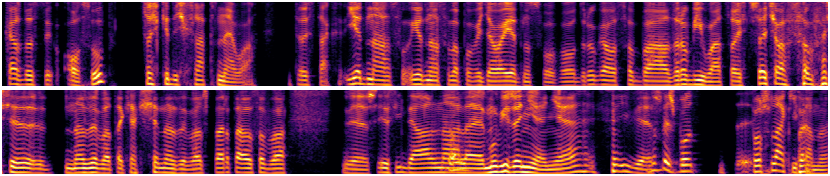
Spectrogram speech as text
każda z tych osób coś kiedyś chlapnęła i to jest tak, jedna, jedna osoba powiedziała jedno słowo, druga osoba zrobiła coś, trzecia osoba się nazywa tak, jak się nazywa, czwarta osoba, wiesz, jest idealna, no, ale mówi, że nie, nie? I wiesz, no wiesz bo, e, poszlaki same.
